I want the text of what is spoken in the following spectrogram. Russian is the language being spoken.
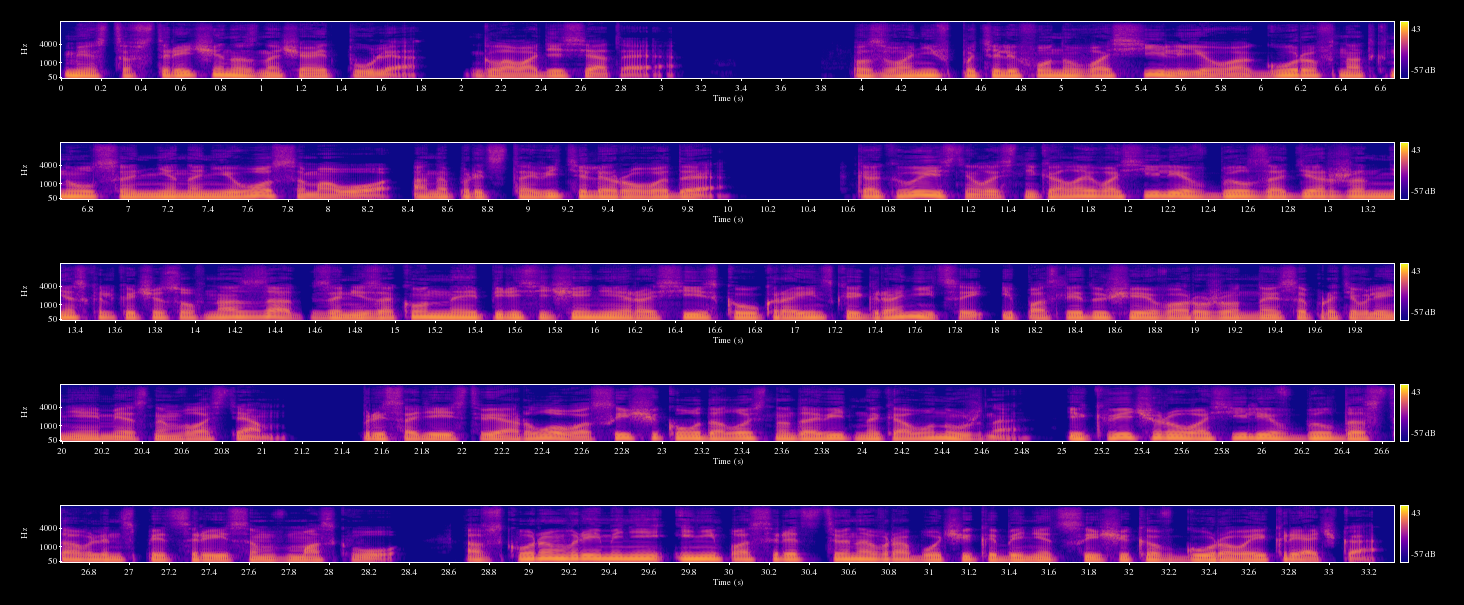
Место встречи назначает пуля. Глава 10. Позвонив по телефону Васильева, Гуров наткнулся не на него самого, а на представителя РОВД. Как выяснилось, Николай Васильев был задержан несколько часов назад за незаконное пересечение российско-украинской границы и последующее вооруженное сопротивление местным властям. При содействии Орлова сыщику удалось надавить на кого нужно, и к вечеру Васильев был доставлен спецрейсом в Москву, а в скором времени и непосредственно в рабочий кабинет сыщиков Гурова и Крячка.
